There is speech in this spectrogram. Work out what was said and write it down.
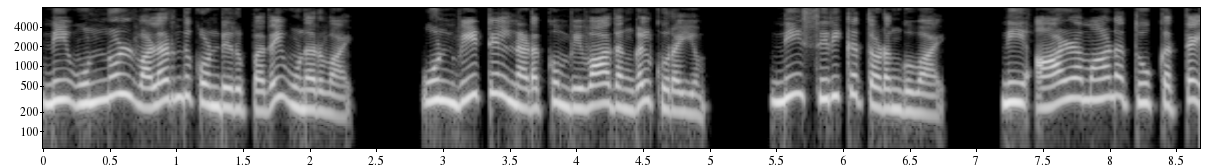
நீ உன்னுள் வளர்ந்து கொண்டிருப்பதை உணர்வாய். உன் வீட்டில் நடக்கும் விவாதங்கள் குறையும். நீ சிரிக்கத் தொடங்குவாய். நீ ஆழமான தூக்கத்தை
